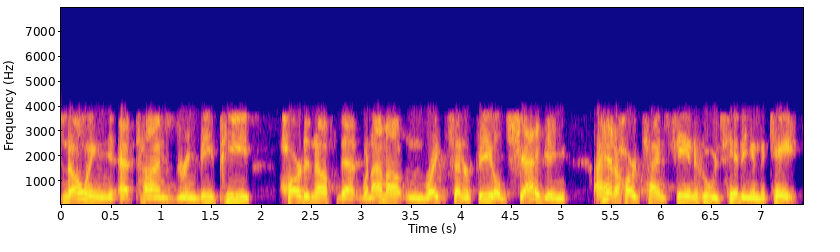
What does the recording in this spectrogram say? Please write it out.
snowing at times during BP hard enough that when I'm out in right center field shagging, I had a hard time seeing who was hitting in the cage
